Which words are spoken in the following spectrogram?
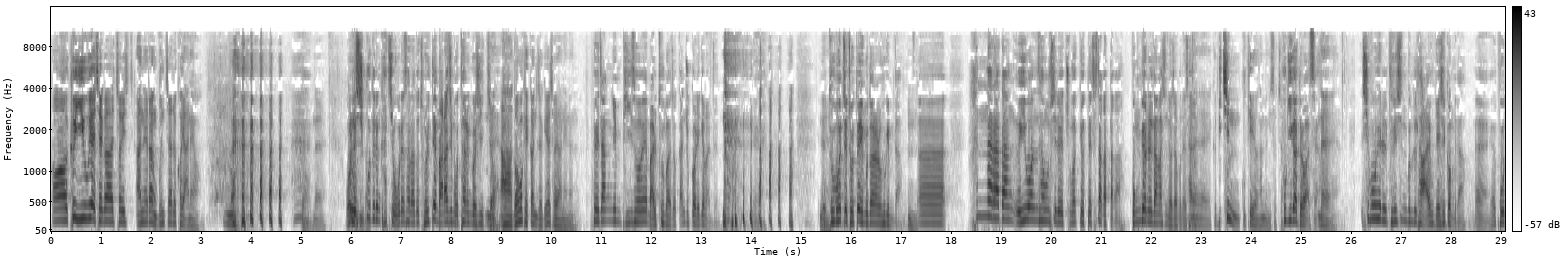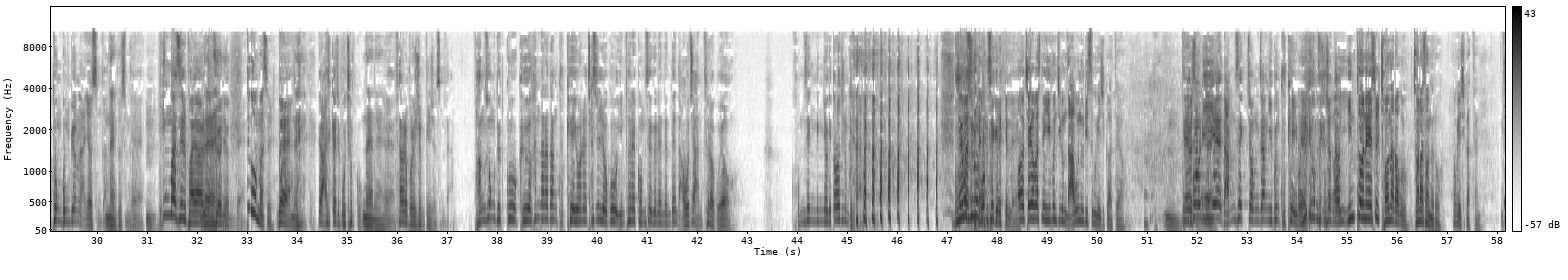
어, 그 이후에 제가 저희 아내랑 문자를 거의 안 해요. 네. 네. 원래 그렇습니다. 식구들은 같이 오래 살아도 절대 말하지 못하는 것이 있죠. 네. 아, 너무 객관적이에요, 저희 아내는. 회장님 비서의 말투마저 깐죽거리게 만든. 예. 네. 두 번째 조대에 묻어나는 후기입니다. 음. 아, 한나라당 의원 사무실에 중학교 때 찾아갔다가 봉변을 당하신 여자분의 사연. 네, 그 미친 국회의원 한 명 있었죠. 후기가 들어왔어요. 네. 15회를 들으신 분들 다 알고 계실 겁니다. 예, 보통 봉변은 아니었습니다. 네, 그렇습니다. 예, 음. 핵맛을 봐야 할 네. 봉변이었는데. 뜨거운 맛을. 네. 네. 아직까지 못 참고. 네, 네. 예, 사연을 보내주신 분이셨습니다. 방송 듣고 그 한나라당 국회의원을 찾으려고 인터넷 검색을 했는데 나오지 않더라고요. 검색 능력이 떨어지는 분이다. 무엇으로 검색을 했길래? 어, 제가 봤을 때 이분 지금 나우누리 쓰고 계실 것 같아요. 음. 대머리에 네. 남색 정장 입은 국회의원 네. 이렇게 검색하셨나? 어, 인터넷을 전화라고, 전화선으로 하고 계실 것 같은.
